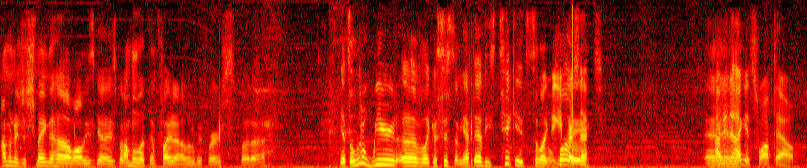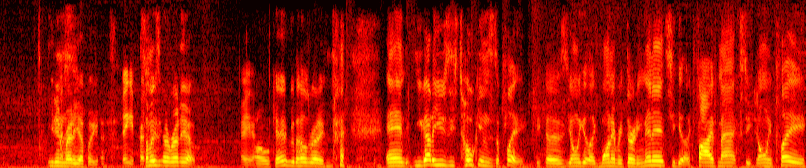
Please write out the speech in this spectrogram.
I'm gonna just schmang the hell out of all these guys, but I'm gonna let them fight it out a little bit first. But uh, yeah, it's a little weird of like a system. You have to have these tickets to like play. How did I get swapped out? You didn't ready up, I guess. Somebody's gotta ready up. There you go. Okay, who the hell's ready? and you got to use these tokens to play because you only get like one every 30 minutes. You get like five max, so you can only play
